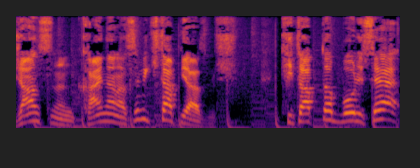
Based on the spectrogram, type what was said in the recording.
Johnson'ın kaynanası bir kitap yazmış. Kitapta Boris'e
